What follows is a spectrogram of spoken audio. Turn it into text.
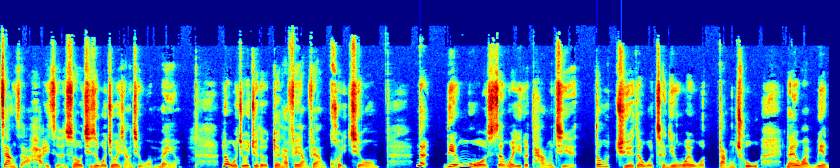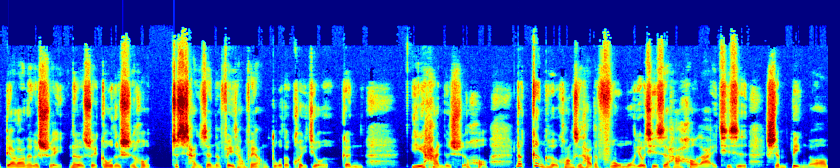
这样子的孩子的时候，其实我就会想起我妹哦，那我就会觉得对他非常非常愧疚。那连我身为一个堂姐，都觉得我曾经为我当初那一碗面掉到那个水那个水沟的时候。就产生了非常非常多的愧疚跟遗憾的时候，那更何况是他的父母，尤其是他后来其实生病了哦，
